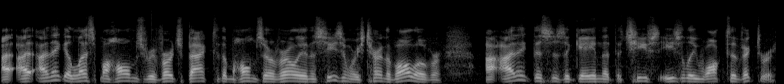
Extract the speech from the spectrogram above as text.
I, I think unless Mahomes reverts back to the Mahomes of early in the season where he's turned the ball over, I, I think this is a game that the Chiefs easily walk to victory.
